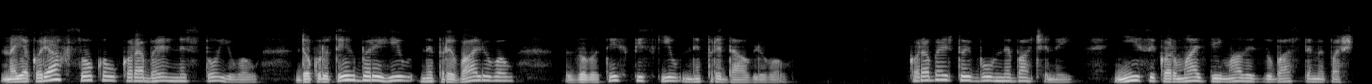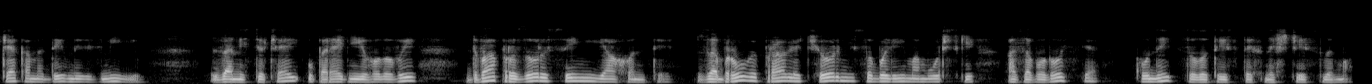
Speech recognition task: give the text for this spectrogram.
На якорях сокол корабель не стоював, до крутих берегів не привалював, золотих пісків не придавлював. Корабель той був небачений, ніс і корма здіймались зубастими пащеками дивних зміїв. Замість очей у передньої голови два прозоро сині яхонти, за брови правлять чорні соболі мамурські, а за волосся куниць золотистих нещислимо.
